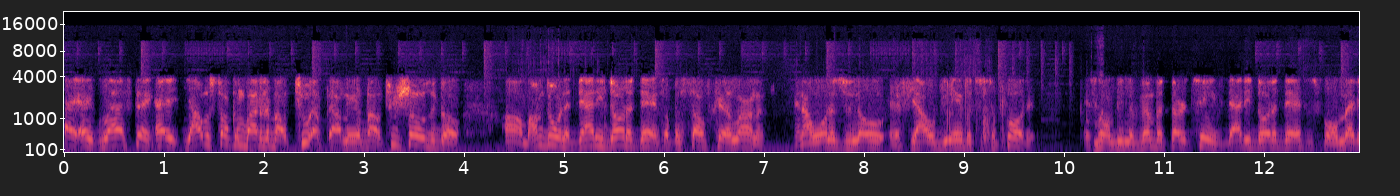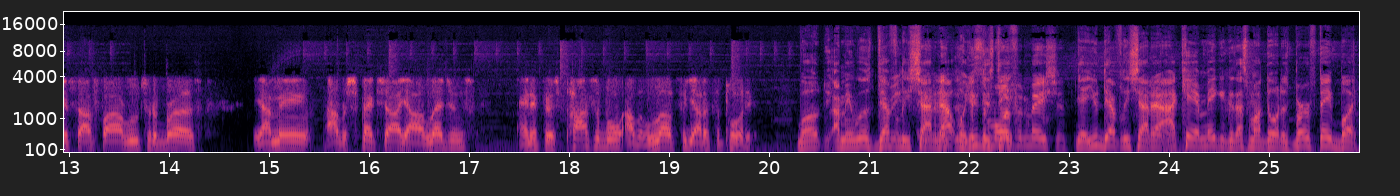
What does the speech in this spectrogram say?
Hey, hey, last thing. Hey, y'all was talking about it about two. I mean, about two shows ago. Um, I'm doing a daddy daughter dance up in South Carolina, and I wanted to know if y'all would be able to support it. It's going to be November 13th. Daddy daughter dance is for Omega Psi Phi, Root to the Bros. Yeah, I mean, I respect y'all. Y'all legends, and if it's possible, I would love for y'all to support it. Well, I mean, we'll definitely shout it out. Well, Get you some just more did. information. Yeah, you definitely shout it out. I can't make it because that's my daughter's birthday, but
